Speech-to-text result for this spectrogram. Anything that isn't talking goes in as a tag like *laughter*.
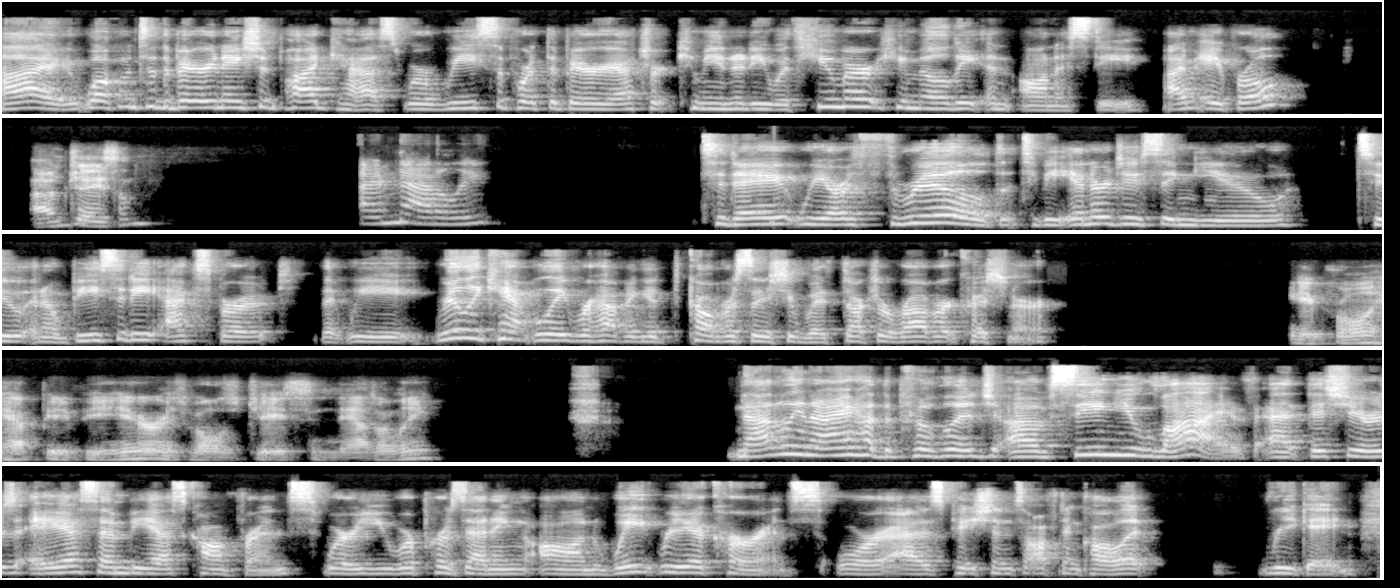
Hi, welcome to the Bari Nation podcast, where we support the bariatric community with humor, humility, and honesty. I'm April. I'm Jason. I'm Natalie. Today, we are thrilled to be introducing you to an obesity expert that we really can't believe we're having a conversation with, Dr. Robert Kushner. April, happy to be here, as well as Jason, Natalie. Natalie and I had the privilege of seeing you live at this year's ASMBS conference, where you were presenting on weight reoccurrence, or as patients often call it, regain.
